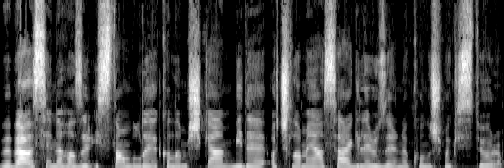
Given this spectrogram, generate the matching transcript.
ve ben seni hazır İstanbul'da yakalamışken bir de açılamayan sergiler üzerine konuşmak istiyorum.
